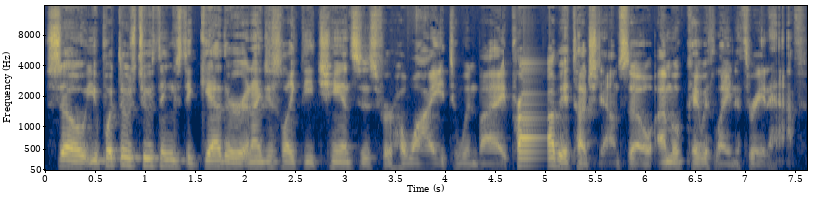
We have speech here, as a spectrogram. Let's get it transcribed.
So you put those two things together, and I just like the chances for Hawaii to win by probably a touchdown. So I'm okay with laying a three and a half.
